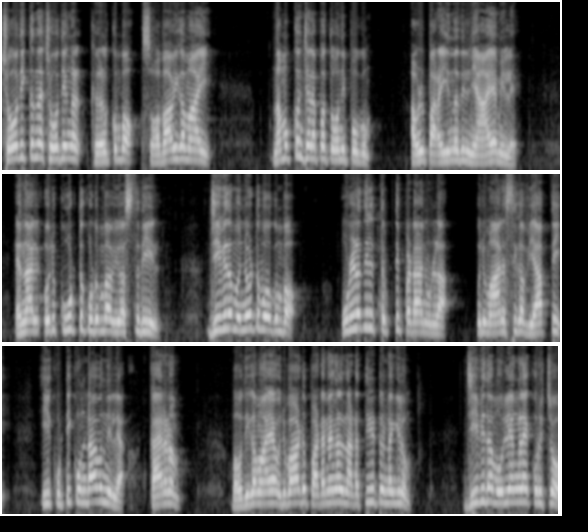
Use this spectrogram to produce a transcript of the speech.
ചോദിക്കുന്ന ചോദ്യങ്ങൾ കേൾക്കുമ്പോൾ സ്വാഭാവികമായി നമുക്കും ചിലപ്പോൾ തോന്നിപ്പോകും. അവൾ പറയുന്നതിൽ ന്യായമില്ലേ? എന്നാൽ ഒരു കൂട്ടു കുടുംബ വ്യവസ്ഥിതിയിൽ ജീവിതം മുന്നോട്ട് പോകുമ്പോൾ ഉള്ളതിൽ തൃപ്തിപ്പെടാനുള്ള ഒരു മാനസിക വ്യാപ്തി ഈ കുട്ടിക്കുണ്ടാവുന്നില്ല. കാരണം ഭൗതികമായ ഒരുപാട് പഠനങ്ങൾ നടത്തിയിട്ടുണ്ടെങ്കിലും ജീവിത മൂല്യങ്ങളെക്കുറിച്ചോ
